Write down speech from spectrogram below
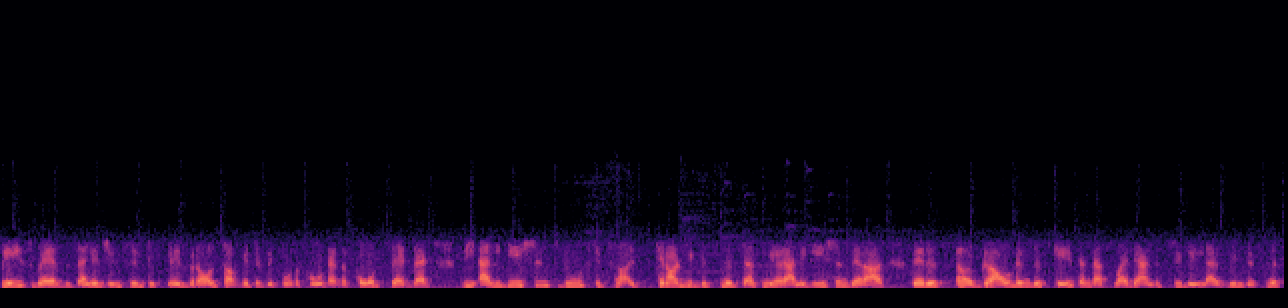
place where this alleged incident took place were all submitted before the court, and the court said that the allegations do it's not it cannot be dismissed as mere allegations. There are there is uh, ground in this case, and that's why the anticipatory bail has been dismissed.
